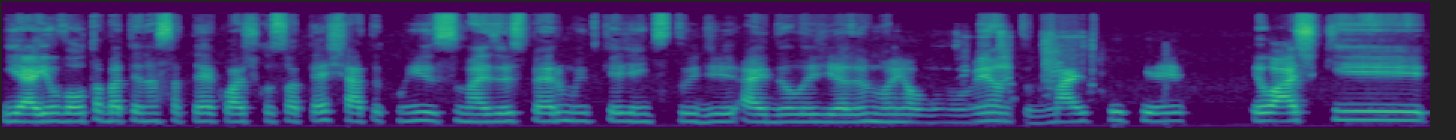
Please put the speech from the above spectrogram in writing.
E aí eu volto a bater nessa tecla, acho que eu sou até chata com isso, mas eu espero muito que a gente estude a ideologia alemã em algum momento, mas porque eu acho que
